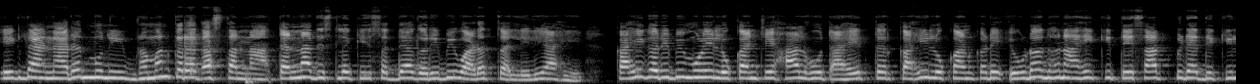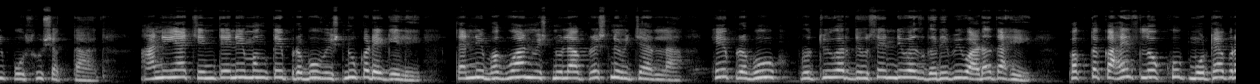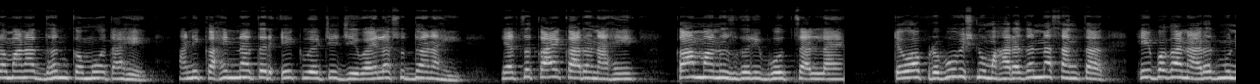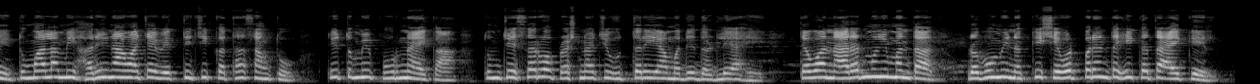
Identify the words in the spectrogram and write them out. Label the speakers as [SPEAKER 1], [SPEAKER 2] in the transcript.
[SPEAKER 1] एकदा नारद मुनी भ्रमण करत असताना त्यांना दिसलं की सध्या गरिबी वाढत चाललेली आहे. काही गरिबीमुळे लोकांचे हाल होत आहेत तर काही लोकांकडे एवढं धन आहे की ते सात पिढ्या देखील पोसू शकतात. आणि या चिंतेने मग ते प्रभू विष्णूकडे गेले. त्यांनी भगवान विष्णूला प्रश्न विचारला हे प्रभू पृथ्वीवर दिवसेंदिवस गरिबी वाढत आहे. फक्त काहीच लोक खूप मोठ्या प्रमाणात धन कमवत आहेत आणि काहींना तर एक वेळचे जेवायला सुद्धा नाही. याचं काय कारण आहे? का माणूस गरीब होत चाललाय? तेव्हा प्रभू विष्णू महाराजांना सांगतात हे बघा नारद मुनी तुम्हाला मी हरी नावाच्या व्यक्तीची कथा सांगतो. ती तुम्ही पूर्ण ऐका. तुमचे सर्व प्रश्नाची उत्तरे यामध्ये दडले आहे. तेव्हा नारद मुनी म्हणतात प्रभू मी नक्की शेवटपर्यंत ही कथा ऐकेल.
